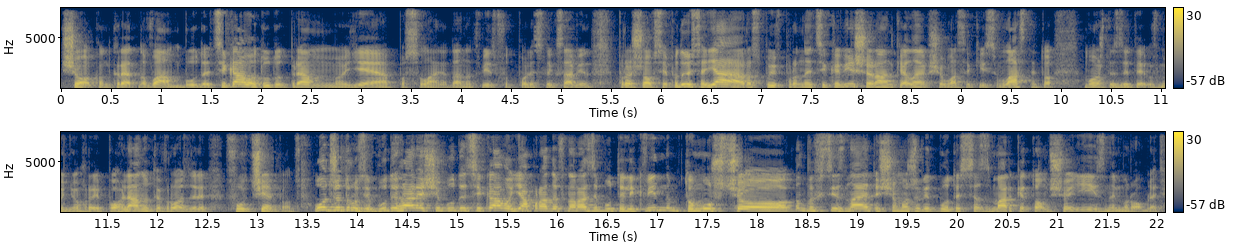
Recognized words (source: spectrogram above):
що конкретно вам буде цікаво. Тут, тут прям є посилання да, на твіт Футболіс Лікса. Він пройшовся і подивився. Я розповів про найцікавіші ранки, але якщо у вас якийсь власний, то можете зайти в меню гри, поглянути в розділі Food Champions. Отже, друзі, буде гаряче, буде цікаво. Я б радив наразі бути ліквідним, тому що ну, ви всі знаєте, що може відбутися з маркетом, що її з ним роблять.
